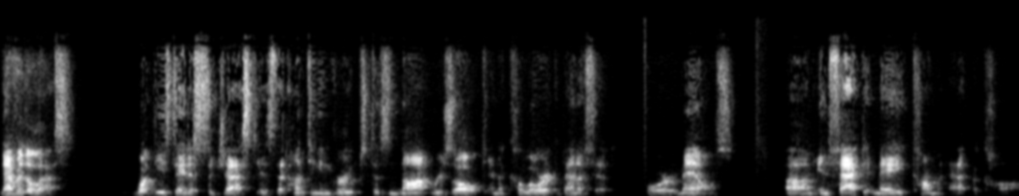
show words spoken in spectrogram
Nevertheless, what these data suggest is that hunting in groups does not result in a caloric benefit for males. Um, in fact, it may come at a cost.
